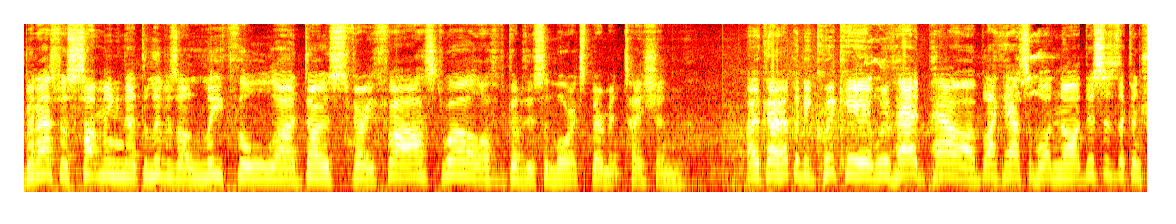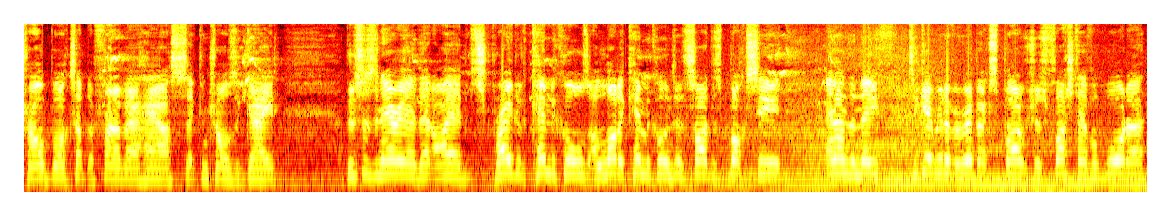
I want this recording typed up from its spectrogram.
But as for something that delivers a lethal uh, dose very fast, well, I've got to do some more experimentation. Okay, I have to be quick here. We've had power blackouts and whatnot. This is the control box up the front of our house that controls the gate. This is an area that I had sprayed with chemicals, a lot of chemicals inside this box here and underneath to get rid of a redback spider which was flushed out of water.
